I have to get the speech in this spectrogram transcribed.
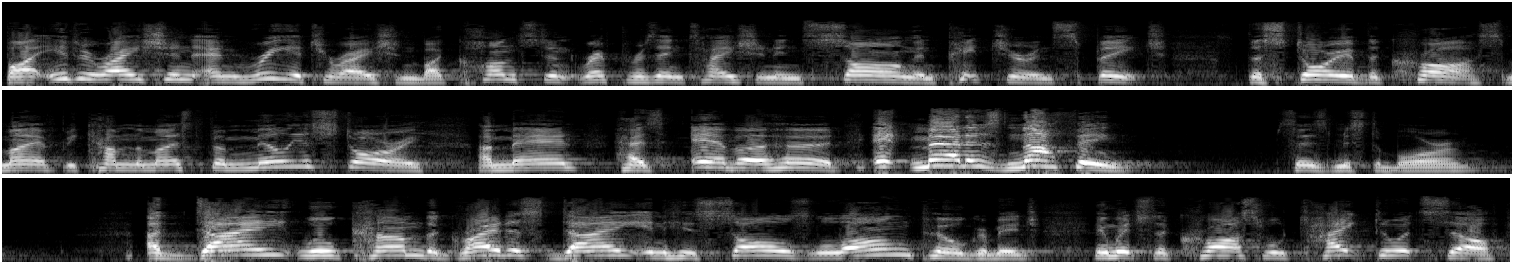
By iteration and reiteration, by constant representation in song and picture and speech, the story of the cross may have become the most familiar story a man has ever heard. It matters nothing, says Mr. Boreham. A day will come, the greatest day in his soul's long pilgrimage, in which the cross will take to itself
